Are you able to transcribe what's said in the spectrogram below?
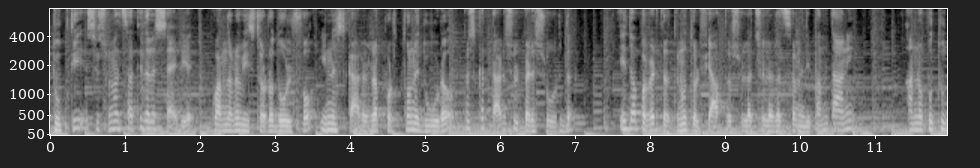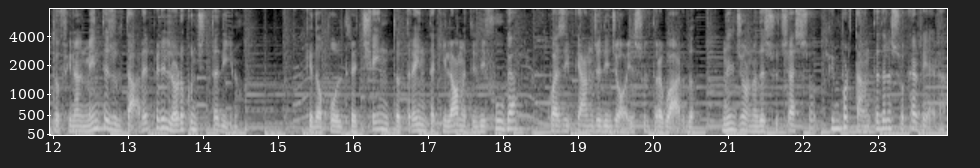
tutti si sono alzati dalle sedie quando hanno visto Rodolfo innescare il rapportone duro per scattare sul Peresurde e dopo aver trattenuto il fiato sull'accelerazione di Pantani hanno potuto finalmente esultare per il loro concittadino, che dopo oltre 130 km di fuga quasi piange di gioia sul traguardo, nel giorno del successo più importante della sua carriera.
